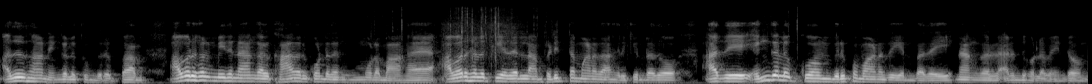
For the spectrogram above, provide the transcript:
அதுதான் எங்களுக்கும் விருப்பம். அவர்கள் மீது நாங்கள் காதல் கொண்டதன் மூலமாக அவர்களுக்கு எதெல்லாம் பிடித்தமானதாக இருக்கின்றதோ அது எங்களுக்கும் விருப்பமானது என்பதை நாங்கள் அறிந்து கொள்ள வேண்டும்.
